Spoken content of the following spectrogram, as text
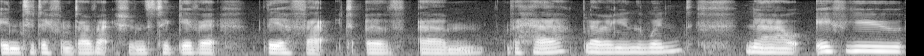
into different directions to give it the effect of um, the hair blowing in the wind. Now, if you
